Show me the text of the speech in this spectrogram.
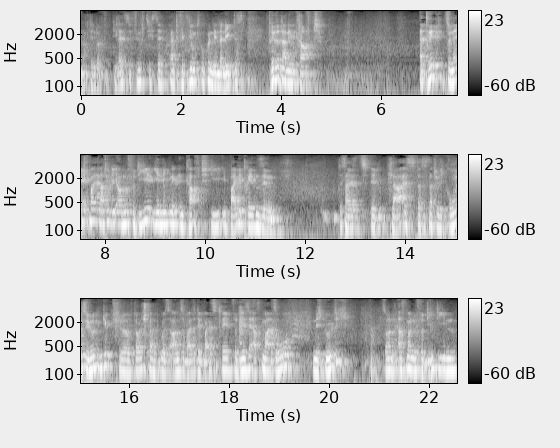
nachdem die letzte 50. Ratifizierungsurkunde hinterlegt ist, tritt er dann in Kraft. Er tritt zunächst mal natürlich auch nur für diejenigen in Kraft, die ihm beigetreten sind. Das heißt, klar ist, dass es natürlich große Hürden gibt für Deutschland, USA und so weiter, dem beizutreten. Für die ist er erstmal so nicht gültig, sondern erstmal nur für die, die ihn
